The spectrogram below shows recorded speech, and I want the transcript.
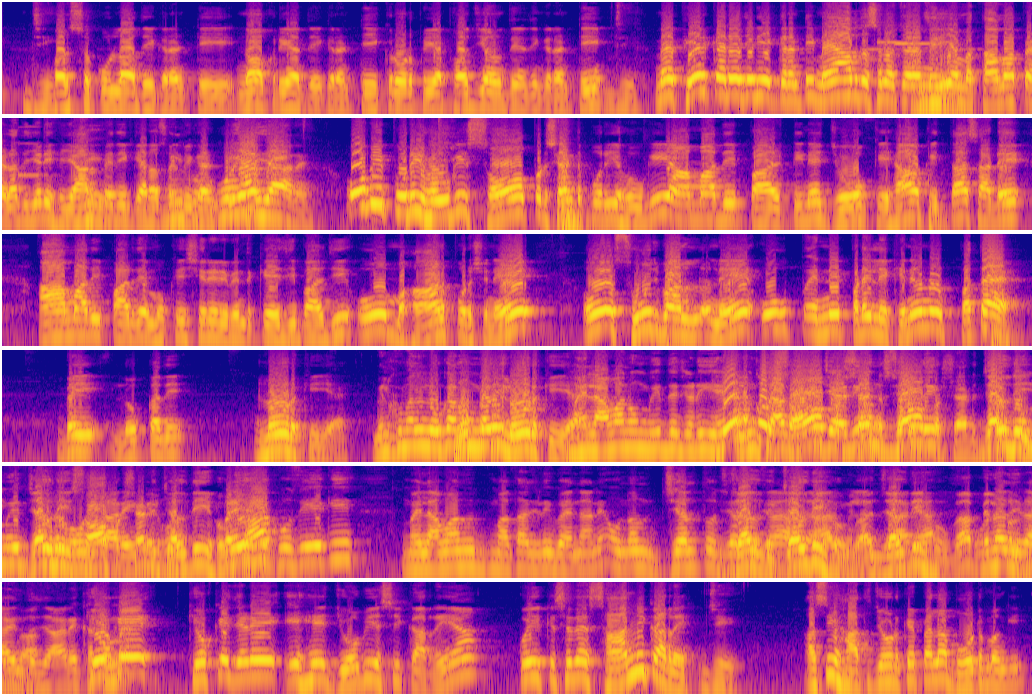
ਔਰ ਸਕੂਲਾਂ ਦੀ ਗਾਰੰਟੀ ਨੌਕਰੀਆਂ ਦੀ ਗਾਰੰਟੀ ਕਰੋੜ ਰੁਪਏ ਫੌਜੀਆਂ ਨੂੰ ਦੇਣ ਦੀ ਗਾਰੰਟੀ। ਮੈਂ ਫੇਰ ਕਹਿ ਰਿਹਾ ਜਿਹੜੀ ਇਹ ਗਾਰੰਟੀ ਮੈਂ ਆਪ ਦੱਸਣਾ ਚਾਹੁੰਦਾ ਮੇਰੀਆਂ ਮਤਾਵਾਂ ਭੈਣਾਂ ਦੀ ਜਿਹੜੀ 1000 ਰੁਪਏ ਦੀ 1100 ਰੁਪਏ ਗਾਰੰਟੀ ਹੈ। ਉਹ ਵੀ ਪੂਰੀ ਹੋਊਗੀ 100% ਪੂਰੀ ਹੋਊਗੀ। ਆਮ ਆਦਮੀ ਪਾਰਟੀ ਨੇ ਜੋ ਕਿਹਾ ਉਹ ਕੀਤਾ ਸਾਡੇ ਆਮ ਆਦਮੀ ਪਾਰਟੀ ਦੇ ਮੁਖੀ ਸ਼੍ਰੀ ਰਵਿੰਦ ਕੇਜੀਵਾਲ ਜੀ। ਉਹ ਮਹਾਨ ਪੁਰਸ਼ ਨੇ ਉਹ ਸੂਝਵਾਨ ਨੇ ਉਹ ਇੰਨੇ ਪੜ੍ਹੇ ਲਿਖੇ ਨੇ ਉਹਨਾਂ ਨੂੰ ਪਤਾ ਹੈ ਬਈ ਲੋਕਾਂ ਦੀ ਲੋੜ ਕੀ ਹੈ ਬਿਲਕੁਲ ਮਤਲਬ ਲੋਕਾਂ ਲੋਕਾਂ ਦੀ ਲੋੜ ਕੀ ਹੈ? ਮਹਿਲਾਵਾਂ ਨੂੰ ਉਮੀਦ ਜਿਹੜੀ ਹੈ ਬਿਲਕੁਲ, ਹੁਣ ਕਿਆ ਕਰਨੀ ਚਾਹੀਦੀ ਹੈ? 100% ਜਲਦੀ, ਜਲਦੀ, ਪੂਰੀ ਹੋਣ ਜਾ ਰਹੀ ਹੈ, 100% ਬਿਲਕੁਲ। ਜਲਦੀ ਬੜੀ ਹੋਊਗਾ। ਖੁਸ਼ੀ ਹੈ ਕਿ ਮਹਿਲਾਵਾਂ ਨੂੰ ਮਾਤਾ ਜਿਹੜੀ ਬਹਿਨਾਂ ਨੇ ਉਹਨਾਂ ਨੂੰ ਜਲਦ ਤੋਂ ਜਲਦ ਜਲਦੀ ਹੋਊਗਾ ਜਲਦੀ ਹੋਊਗਾ ਉਹਨਾਂ ਦੀ। ਇੰਤਜ਼ਾਰ ਹੈ। ਕਿਉਂਕਿ ਕਿਉਂਕਿ ਜਿਹੜੇ ਇਹ ਜੋ ਵੀ ਅਸੀਂ ਕਰ ਰਹੇ ਹਾਂ ਕੋਈ ਕਿਸੇ ਦੇ ਆਸਾਨ ਨਹੀਂ ਕਰ ਰਹੇ ਜੀ ਅਸੀਂ ਹੱਥ ਜੋੜ ਕੇ ਪਹਿਲਾਂ ਵੋਟ ਮੰਗੀ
